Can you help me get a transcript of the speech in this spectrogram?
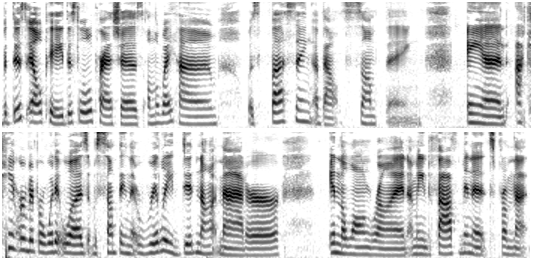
But this LP, this little precious, on the way home was fussing about something. And I can't remember what it was. It was something that really did not matter in the long run. I mean, five minutes from that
